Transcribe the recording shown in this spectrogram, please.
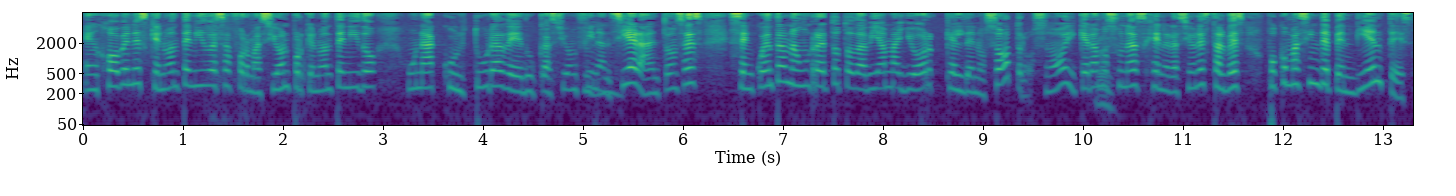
en jóvenes que no han tenido esa formación porque no han tenido una cultura de educación financiera. Entonces se encuentran a un reto todavía mayor que el de nosotros, ¿no? Y que éramos unas generaciones tal vez un poco más independientes.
